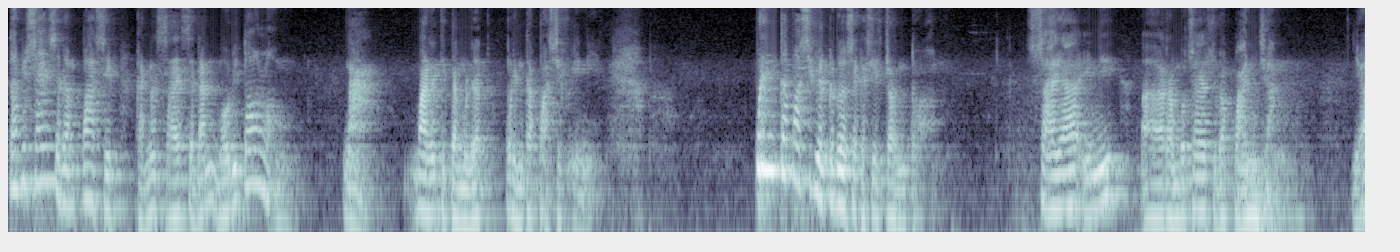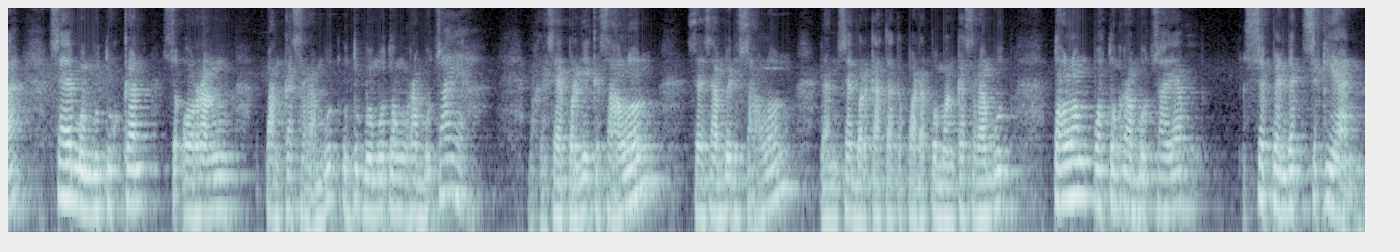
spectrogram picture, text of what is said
Tapi saya sedang pasif karena saya sedang mau ditolong. Nah, mari kita melihat perintah pasif ini. Perintah pasif yang kedua saya kasih contoh. Saya ini uh, rambut saya sudah panjang ya. Saya membutuhkan seorang pangkas rambut untuk memotong rambut saya. Maka saya pergi ke salon saya sampai di salon dan saya berkata kepada pemangkas rambut tolong potong rambut saya sependek sekian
